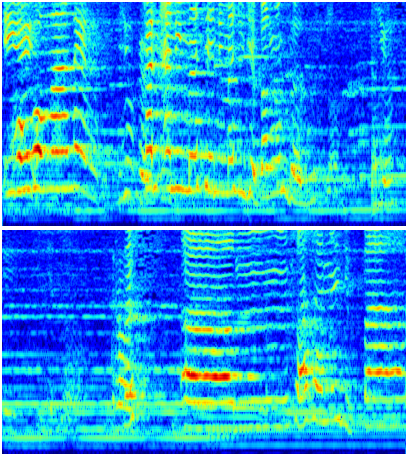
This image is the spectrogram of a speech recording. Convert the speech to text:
Iya. Ngomongane. Iya kan guys. animasi-animasi Jepang kan bagus loh. Iya sih. Gitu. Terus? Terus suasana Jepang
